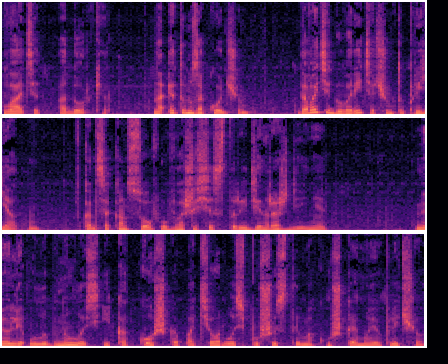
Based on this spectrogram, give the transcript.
«Хватит, Адоркер. На этом закончим. Давайте говорить о чем-то приятном. В конце концов, у вашей сестры день рождения». Мёли улыбнулась и, как кошка, потерлась пушистой макушкой о мое плечо.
